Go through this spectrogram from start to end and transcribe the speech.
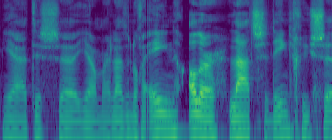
ja, het is uh, jammer. Laten we nog één allerlaatste ding, Guus. Uh,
